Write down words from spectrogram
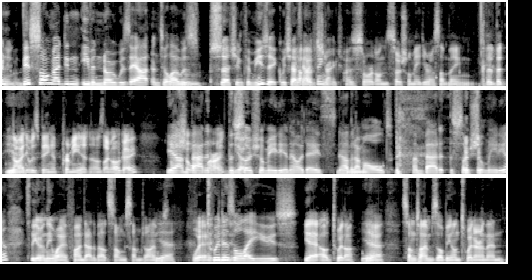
even nothing? Hmm. this song. I didn't even know was out until I was searching for music, which I Yeah, found think strange. I saw it on social media or something the, the Yeah. night it was being premiered, and I was like, okay, Yeah, oh, I'm sure, bad at all right, the yep. Hmm. social media nowadays. Now that I'm old, I'm bad at the social media. It's the only way I find out about songs sometimes. Yeah. Where, Twitter's yeah. all I use. Yeah, on Twitter. Yeah. Yeah. Sometimes I'll be on Twitter and then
